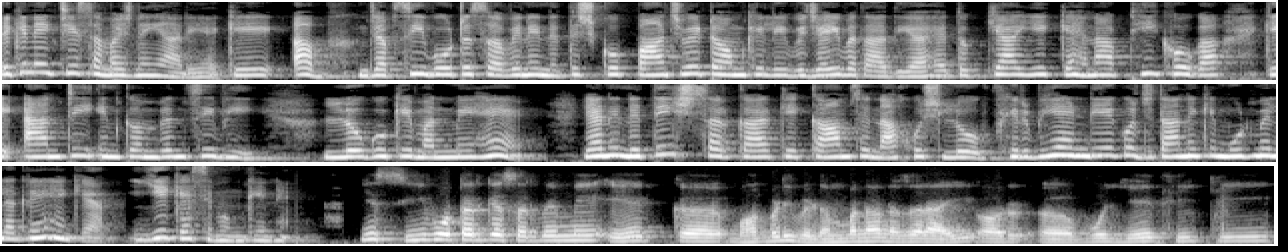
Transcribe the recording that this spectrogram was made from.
लेकिन एक चीज़ समझ नहीं आ रही है कि अब जब सी वोटर सर्वे ने नीतीश को पाँचवें टर्म के लिए विजयी बता दिया है तो क्या ये कहना अब ठीक होगा कि एंटी इनकम्बेंसी भी लोगों के मन में है? यानी नीतीश सरकार के काम से नाखुश लोग फिर भी एनडीए को जिताने के मूड में लग रहे हैं क्या? ये कैसे मुमकिन है? ये सी वोटर के सर्वे में एक बहुत बड़ी विडंबना नज़र आई और वो ये थी कि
